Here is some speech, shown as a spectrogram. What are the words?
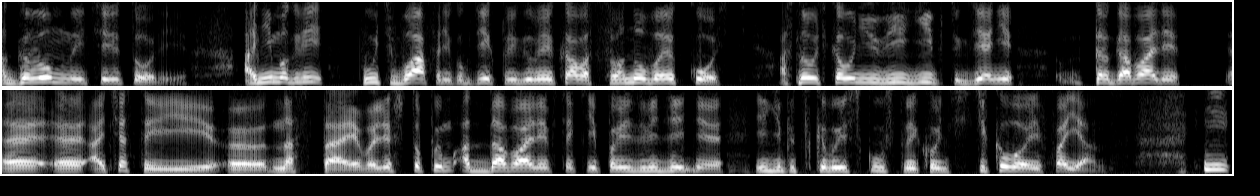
огромные территории. Они могли плыть в Африку, где их привлекала слоновая кость, основывать колонию в Египте, где они торговали, э, э, а часто и э, настаивали, чтобы им отдавали всякие произведения египетского искусства и какое-нибудь стекло и фаянс. И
